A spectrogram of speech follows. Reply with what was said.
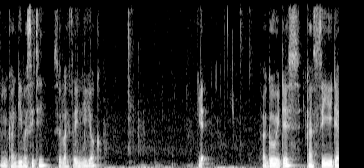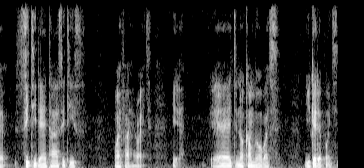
you can give a city. So let's say New York. Yeah. If I go with this, you can see the city, the entire city's Wi-Fi, right? Yeah. Yeah, it did not come well, but you get the point.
